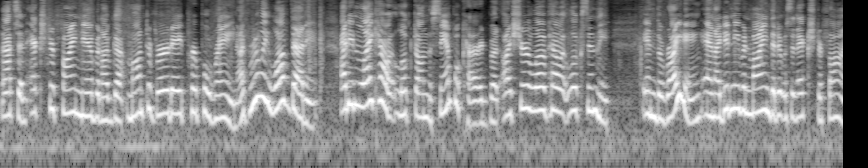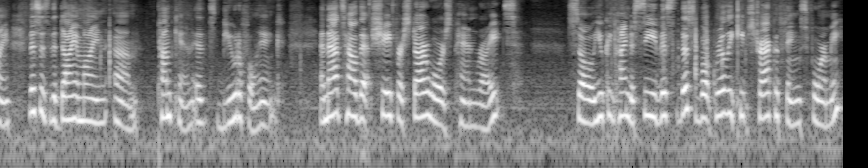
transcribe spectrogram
that's an extra fine nib, and I've got Monteverde Purple Rain. I've really loved that ink. I didn't like how it looked on the sample card, but I sure love how it looks in the in the writing, and I didn't even mind that it was an extra fine. This is the Diamine um, Pumpkin. It's beautiful ink. And that's how that Sheaffer Star Wars pen writes. So you can kind of see this, this book really keeps track of things for me.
